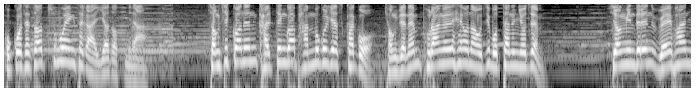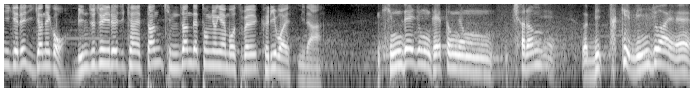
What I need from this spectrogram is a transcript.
곳곳에서 추모 행사가 이어졌습니다. 정치권은 갈등과 반목을 계속하고 경제는 불황을 헤어나오지 못하는 요즘 지역민들은 외환 위기를 이겨내고 민주주의를 지켜냈던 김 전 대통령의 모습을 그리워했습니다. 김대중 대통령처럼 그 미- 특히 민주화에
